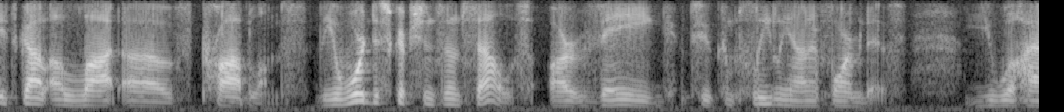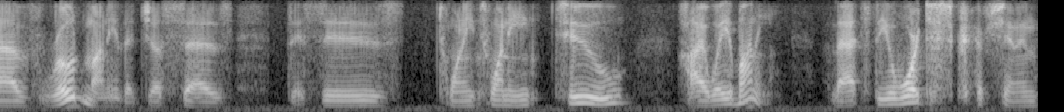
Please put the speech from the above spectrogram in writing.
it's got a lot of problems. The award descriptions themselves are vague to completely uninformative you will have road money that just says this is 2022 highway money. That's the award description, and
